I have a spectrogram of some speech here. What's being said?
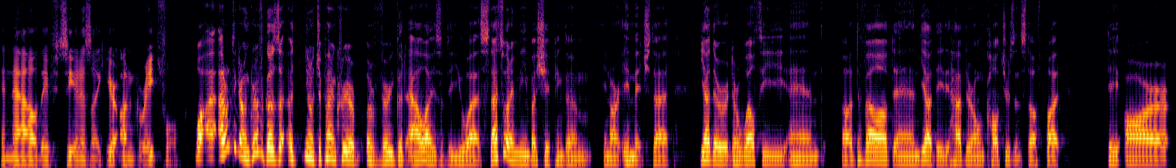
and now they see it as like you're ungrateful. well, I, I don't think they're ungrateful because uh, you know Japan and Korea are, are very good allies of the U.S. That's what I mean by shaping them in our image. That yeah, they're they're wealthy and uh, developed, and yeah, they have their own cultures and stuff, but they are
